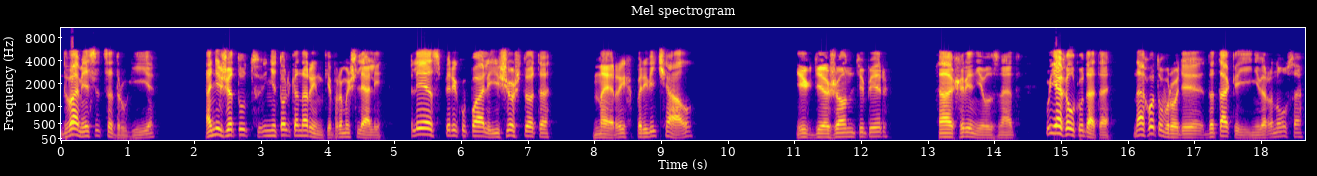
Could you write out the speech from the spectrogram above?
два месяца другие. Они же тут не только на рынке промышляли, лес перекупали, еще что-то. Мэр их привечал. И где же он теперь? А его знает. Уехал куда-то, на охоту вроде, да так и не вернулся.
